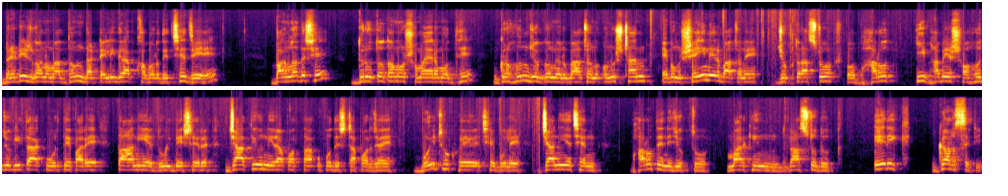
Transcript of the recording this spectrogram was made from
ব্রিটিশ গণমাধ্যম দ্য টেলিগ্রাফ খবর দিচ্ছে যে, বাংলাদেশে দ্রুততম সময়ের মধ্যে গ্রহণযোগ্য নির্বাচন অনুষ্ঠান এবং সেই নির্বাচনে যুক্তরাষ্ট্র ও ভারত কীভাবে সহযোগিতা করতে পারে তা নিয়ে দুই দেশের জাতীয় নিরাপত্তা উপদেষ্টা পর্যায়ে বৈঠক হয়েছে বলে জানিয়েছেন ভারতে নিযুক্ত মার্কিন রাষ্ট্রদূত এরিক গার্সেটি।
